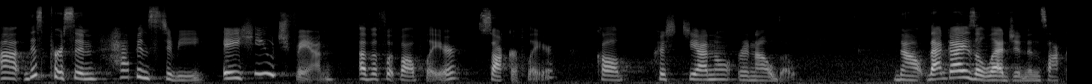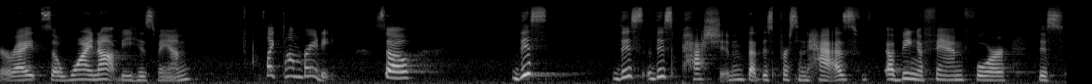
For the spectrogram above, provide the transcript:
uh, this person happens to be a huge fan of a football player, soccer player, called Cristiano Ronaldo. Now, that guy is a legend in soccer, right? So why not be his fan? It's like Tom Brady. So this this, this passion that this person has of being a fan for this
